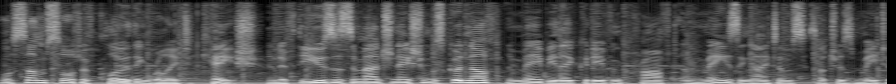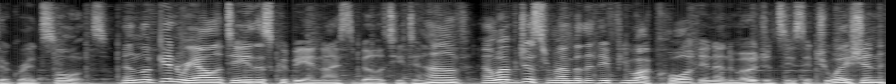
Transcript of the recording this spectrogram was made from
or some sort of clothing related cache. And if the user's imagination was good enough, then maybe they could even craft amazing items such as Meito grade swords. And look, in reality, this could be a nice ability to have. However, just remember that if you are caught in an emergency situation,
